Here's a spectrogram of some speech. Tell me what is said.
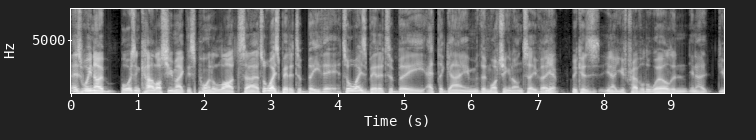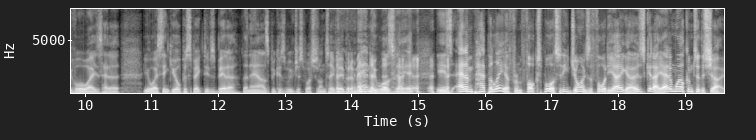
As we know, boys and Carlos, you make this point a lot. Uh, it's always better to be there. It's always better to be at the game than watching it on TV. Yep. Because you know you've travelled the world, and you know you've always had a. You always think your perspective's better than ours because we've just watched it on TV. But a man who was there is Adam Papalia from Fox Sports, and he joins the Four Diegos. G'day, Adam. Welcome to the show.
